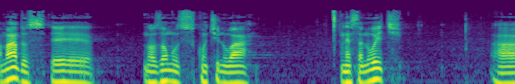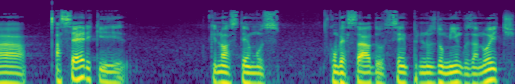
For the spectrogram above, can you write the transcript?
Amados, é, nós vamos continuar nessa noite a, a série que, que nós temos conversado sempre nos domingos à noite.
